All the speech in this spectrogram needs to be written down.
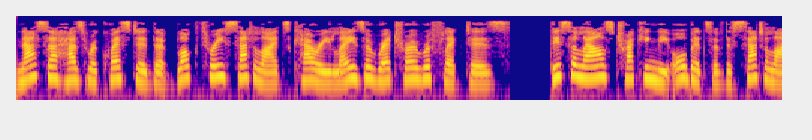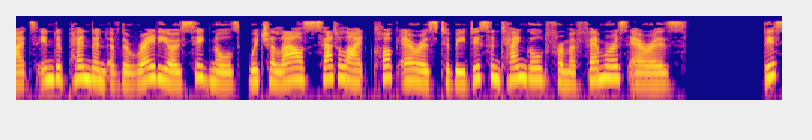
NASA has requested that Block 3 satellites carry laser retroreflectors. This allows tracking the orbits of the satellites independent of the radio signals, which allows satellite clock errors to be disentangled from ephemeris errors. This,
